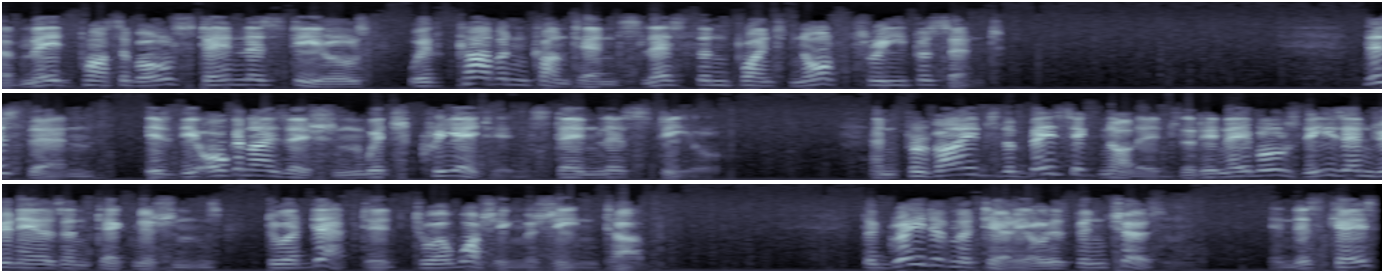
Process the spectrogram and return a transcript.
have made possible stainless steels with carbon contents less than 0.03%. This, then, is the organization which created stainless steel and provides the basic knowledge that enables these engineers and technicians to adapt it to a washing machine tub. The grade of material has been chosen. In this case,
